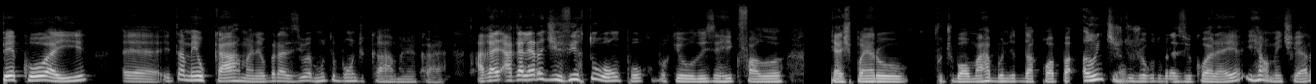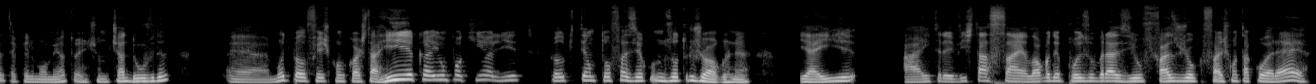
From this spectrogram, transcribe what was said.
pecou aí. É, e também o karma, né? O Brasil é muito bom de karma, né, cara? A, a galera desvirtuou um pouco, porque o Luiz Henrique falou que a Espanha era o futebol mais bonito da Copa antes é. do jogo do Brasil e Coreia, e realmente era até aquele momento, a gente não tinha dúvida. É, muito pelo fez contra Costa Rica e um pouquinho ali pelo que tentou fazer nos outros jogos, né? E aí a entrevista sai, logo depois o Brasil faz o jogo que faz contra a Coreia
